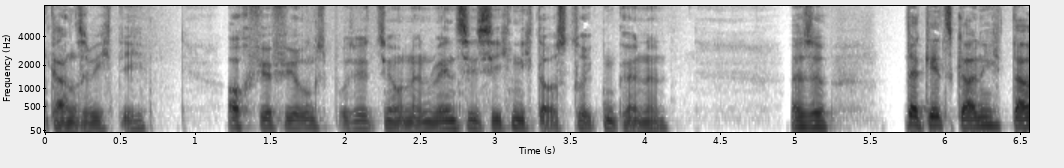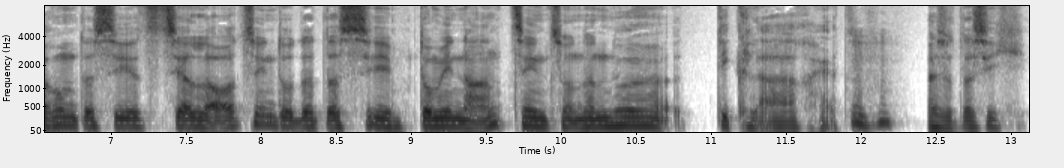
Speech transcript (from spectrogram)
Ganz wichtig. Auch für Führungspositionen, wenn sie sich nicht ausdrücken können. Also da geht es gar nicht darum, dass sie jetzt sehr laut sind oder dass sie dominant sind, sondern nur die Klarheit. Mhm. Also dass ich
